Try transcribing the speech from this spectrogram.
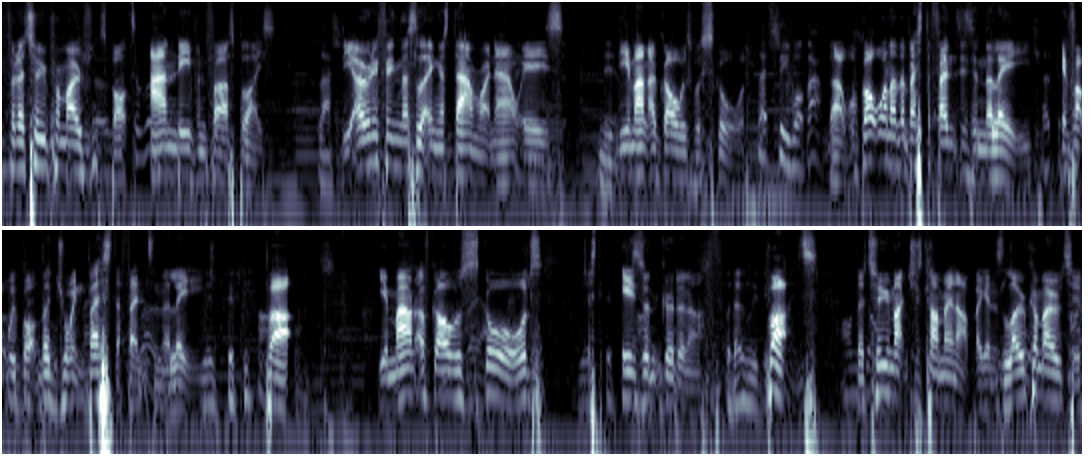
for the two promotion spots and even first place. The only thing that's letting us down right now is nil. the amount of goals we've scored. Let's see what that Uh, we've got one of the best defences in the league. In fact, we've got the joint best defence in the league. But the amount of goals scored just isn't good enough. But only behind But on the two matches coming up against Lokomotiv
